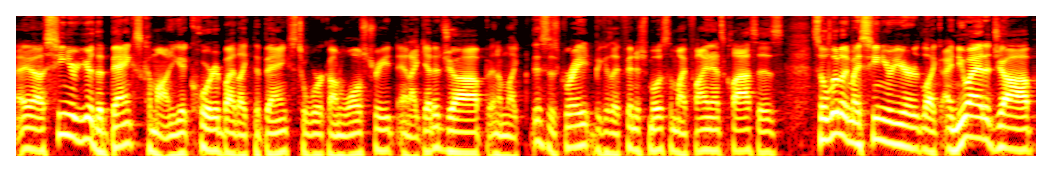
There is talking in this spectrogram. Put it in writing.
uh, senior year the banks come on. You get courted by like the banks to work on Wall Street, and I get a job, and I'm like, this is great because I finished most of my finance classes. So literally my senior year, like I knew I had a job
